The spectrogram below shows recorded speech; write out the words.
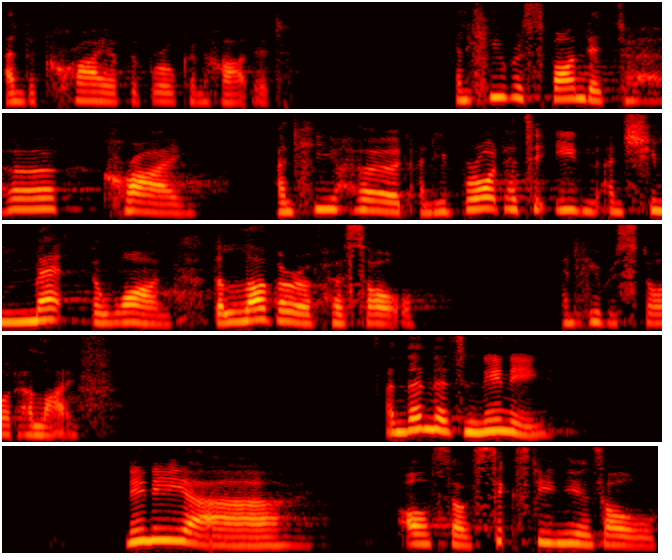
and the cry of the brokenhearted. And he responded to her cry and he heard and he brought her to Eden and she met the one, the lover of her soul. And he restored her life. And then there's Nini. Nini, uh, also 16 years old.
